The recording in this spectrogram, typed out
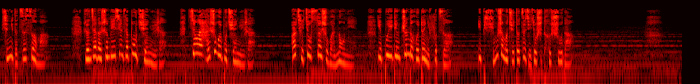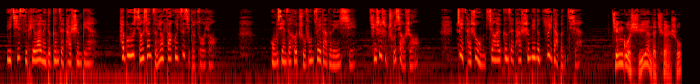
凭你的姿色吗？人家的身边现在不缺女人。将来还是会不缺女人，而且就算是玩弄你，也不一定真的会对你负责。你凭什么觉得自己就是特殊的？与其死皮赖脸的跟在他身边，还不如想想怎样发挥自己的作用。我们现在和楚风最大的联系其实是楚小柔，这才是我们将来跟在他身边的最大本钱。经过徐燕的劝说，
